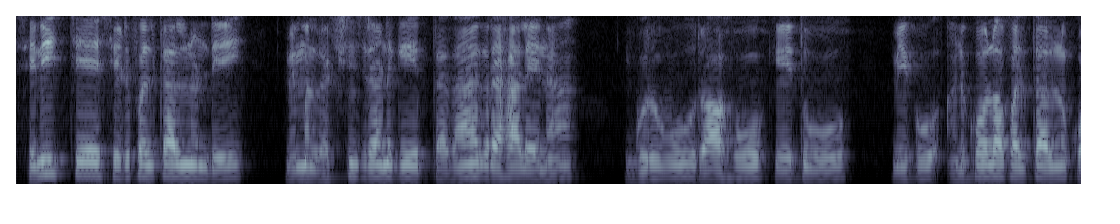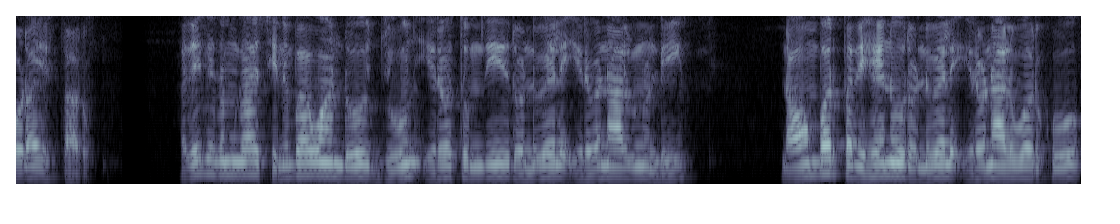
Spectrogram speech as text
శని ఇచ్చే చెడు ఫలితాల నుండి మిమ్మల్ని రక్షించడానికి ప్రధాన గ్రహాలైన గురువు రాహువు కేతువు మీకు అనుకూల ఫలితాలను కూడా ఇస్తారు. అదేవిధంగా శని భగవానుడు జూన్ ఇరవై తొమ్మిది రెండు వేల ఇరవై నాలుగు నుండి నవంబర్ పదిహేను రెండు వేల ఇరవై నాలుగు వరకు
